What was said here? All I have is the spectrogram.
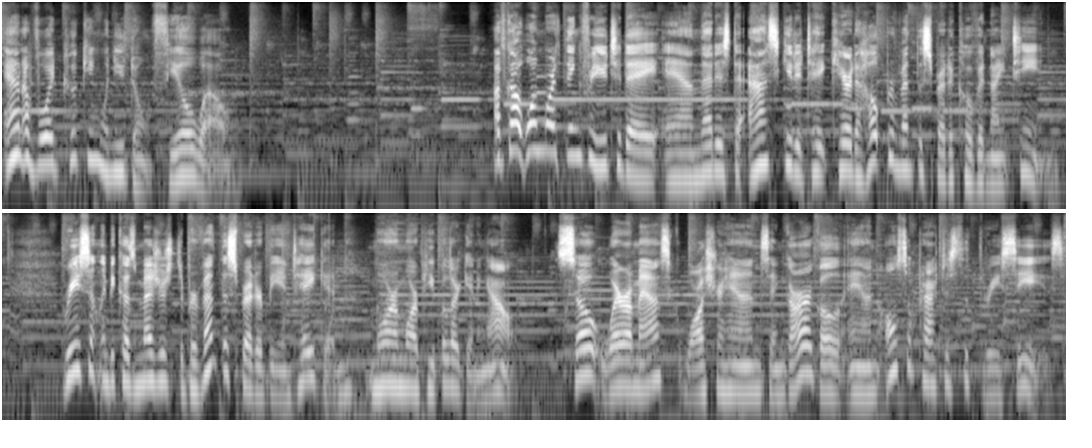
and avoid cooking when you don't feel well. I've got one more thing for you today, and that is to ask you to take care to help prevent the spread of COVID 19. Recently, because measures to prevent the spread are being taken, more and more people are getting out. So, wear a mask, wash your hands, and gargle, and also practice the three C's.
